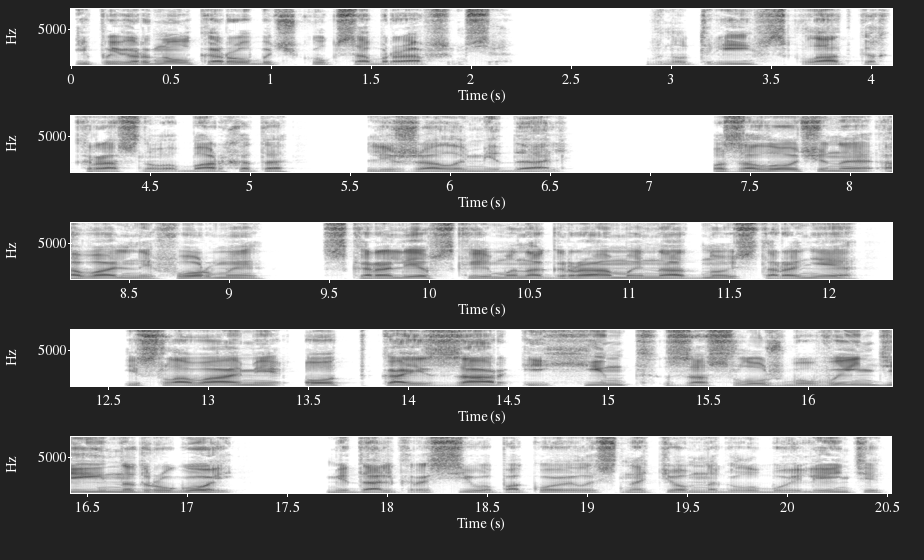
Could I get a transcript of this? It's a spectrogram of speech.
и повернул коробочку к собравшимся. Внутри, в складках красного бархата, лежала медаль. Позолоченная овальной формы с королевской монограммой на одной стороне — и словами «От Кайзар и Хинт за службу в Индии» на другой. Медаль красиво покоилась на темно-голубой ленте,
